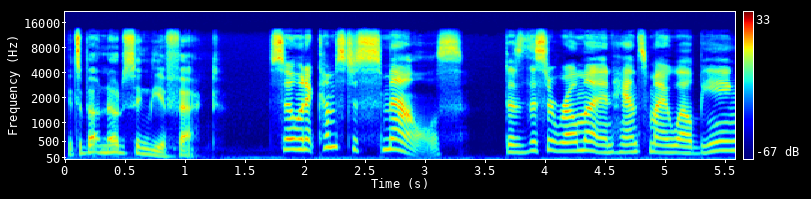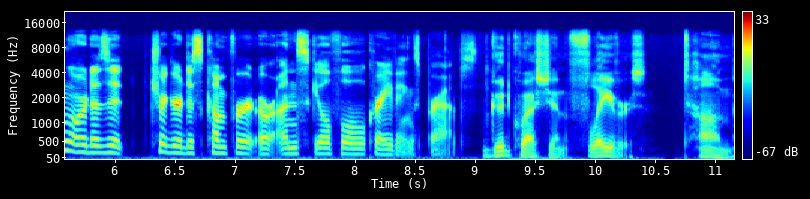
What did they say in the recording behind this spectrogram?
It's about noticing the effect. So when it comes to smells, does this aroma enhance my well-being, or does it trigger discomfort or unskillful cravings, perhaps? Good question. Flavors. Tongue.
